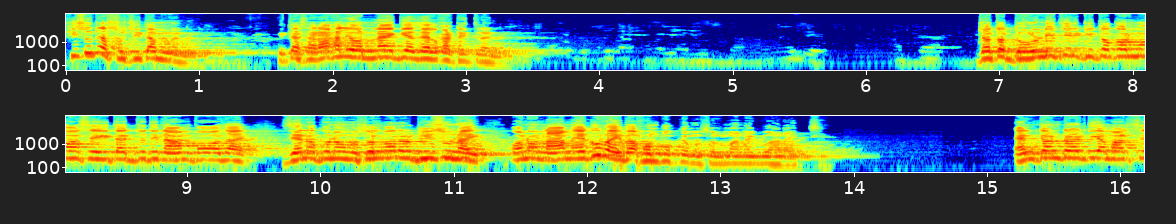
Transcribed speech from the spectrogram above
কিছুটা সুচিতাম নানি। এটা সারা খালি অন্যায় গিয়া জেল কাটাইতরানি যত দুর্নীতির কৃতকর্ম আছে এটার যদি নাম পাওয়া যায়, যেন কোনো মুসলমানের ভিসু নাই কোনো নাম এগু পাইবা সম্পর্কে মুসলমান এগু হারাইছে এনকাউন্টার দিয়া মারছে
